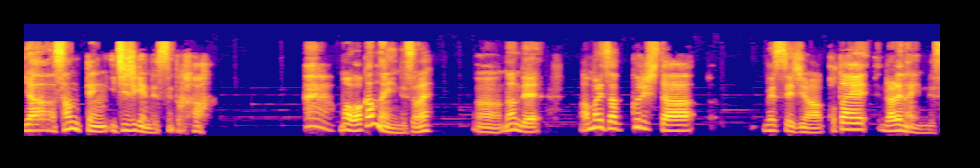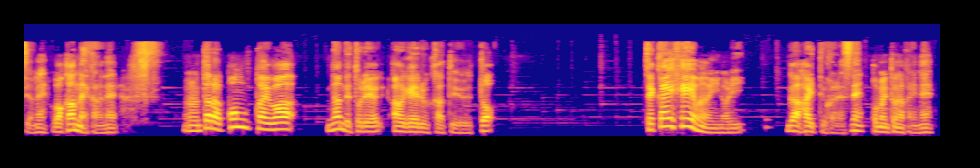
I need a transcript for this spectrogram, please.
いや、3.1次元ですねとか まあわかんないんですよね。うん。なんで、あんまりざっくりしたメッセージには答えられないんですよね。わかんないからね。うん、ただ今回はなんで取り上げるかというと、世界平和の祈りが入ってるからですね。コメントの中にね。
